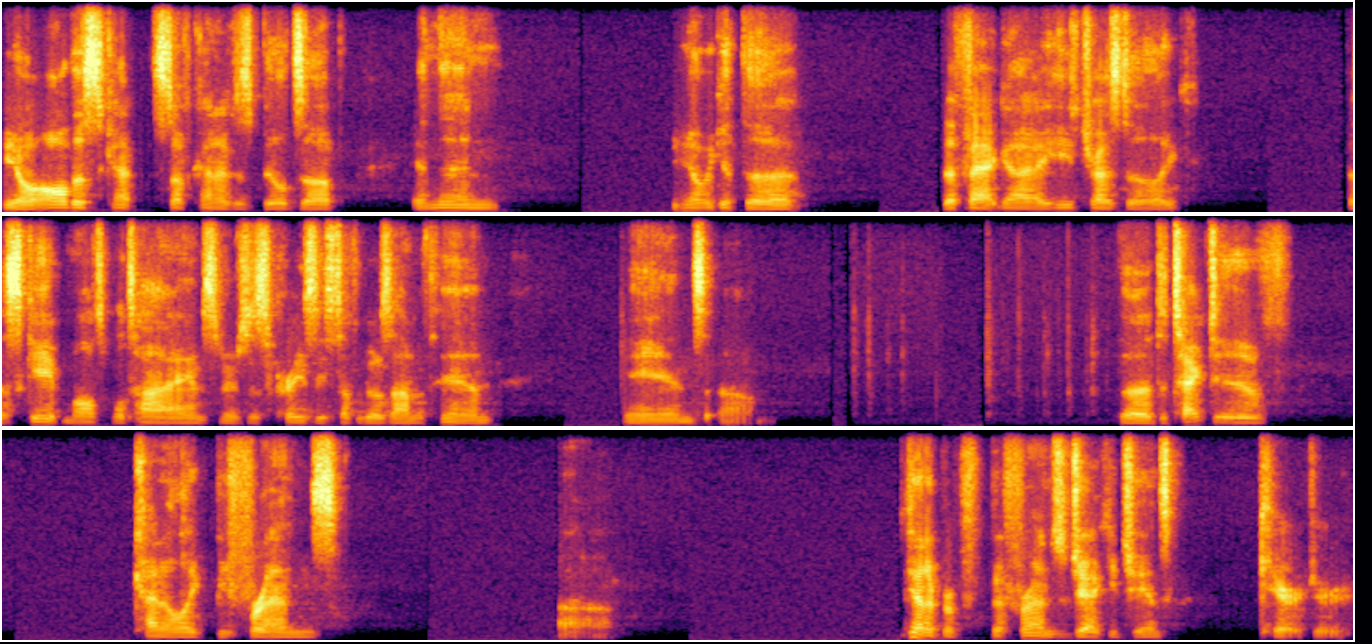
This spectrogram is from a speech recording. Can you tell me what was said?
you know all this stuff kind of just builds up. And then you know we get the the fat guy. He tries to like escape multiple times and there's this crazy stuff that goes on with him. And um, the detective kind of like befriends uh, kind of befriends Jackie Chan's character.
